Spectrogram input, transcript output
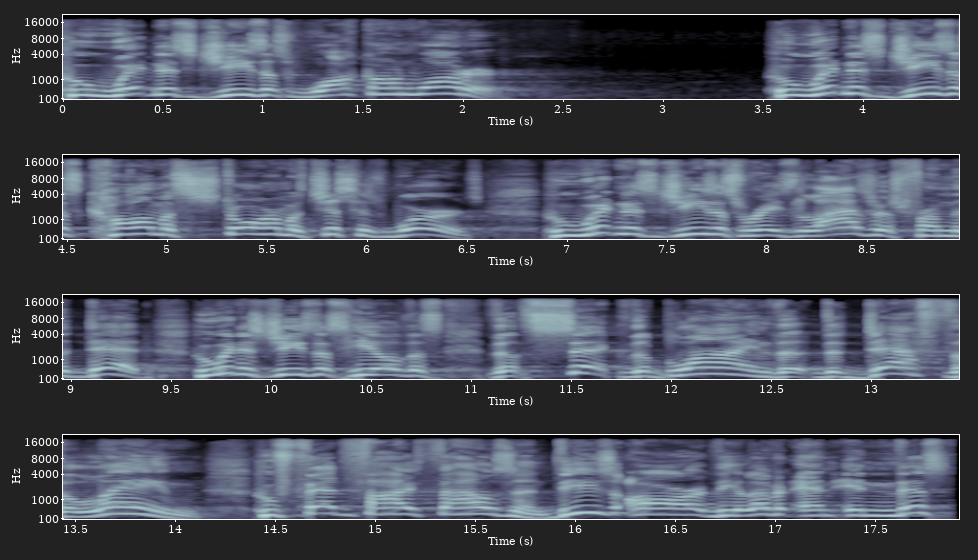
who witnessed Jesus walk on water, who witnessed Jesus calm a storm with just his words, who witnessed Jesus raise Lazarus from the dead, who witnessed Jesus heal the, the sick, the blind, the, the deaf, the lame, who fed 5,000. These are the 11. And in this,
